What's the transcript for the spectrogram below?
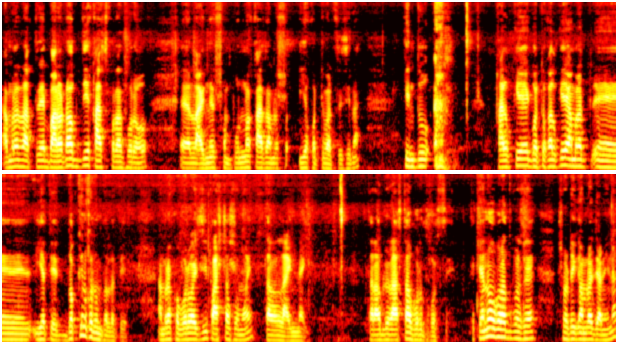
আমরা রাত্রে বারোটা অবধি কাজ করার পরেও লাইনের সম্পূর্ণ কাজ আমরা ইয়ে করতে পারতেছি না। কিন্তু কালকে গতকালকে আমরা ইয়েতে দক্ষিণ কদমতলাতে আমরা খবর পাইছি পাঁচটার সময় তারা লাইন নাই। তারা রাস্তা অবরোধ করছে। কেন অবরোধ করছে সঠিক আমরা জানি না।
